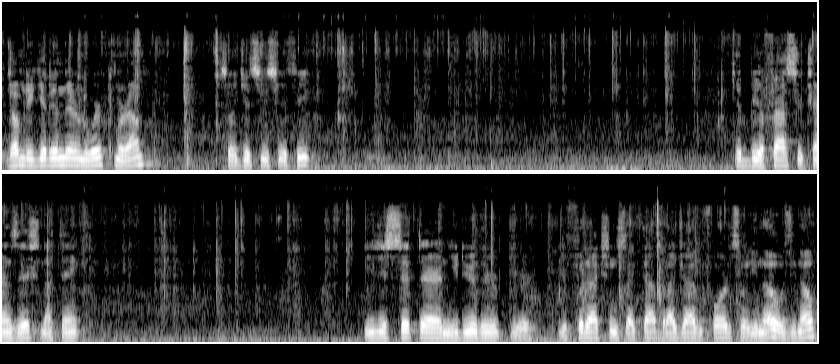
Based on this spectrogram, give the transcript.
You want me to get in there and work him around so he gets used to your feet? It'd be a faster transition, I think. You just sit there and you do the, your your foot actions like that, but I drive him forward so he knows, you know?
